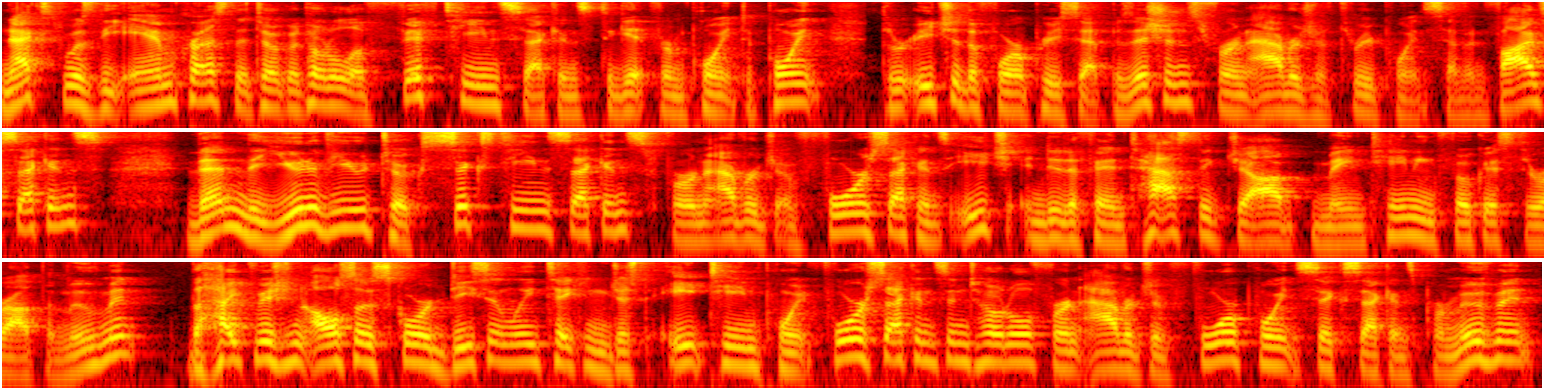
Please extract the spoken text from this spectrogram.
Next was the Amcrest that took a total of 15 seconds to get from point to point through each of the four preset positions for an average of 3.75 seconds. Then the Uniview took 16 seconds for an average of 4 seconds each and did a fantastic job maintaining focus throughout the movement. The Hikvision also scored decently, taking just 18.4 seconds in total for an average of 4.6 seconds per movement.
